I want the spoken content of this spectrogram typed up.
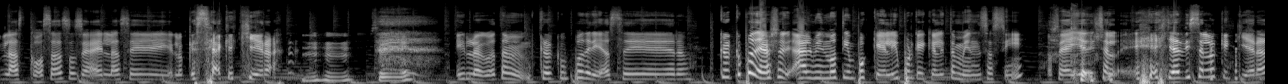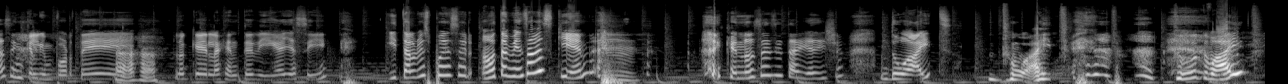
las cosas, o sea, él hace lo que sea que quiera. Sí. Y luego también creo que podría ser. Creo que podría ser al mismo tiempo Kelly, porque Kelly también es así. O sea, ella dice, ella dice lo que quiera sin que le importe Ajá. lo que la gente diga y así. Y tal vez puede ser. Oh, también sabes quién, Mm. que no sé si te había dicho. Dwight. Dwight. ¿Tú, Dwight?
